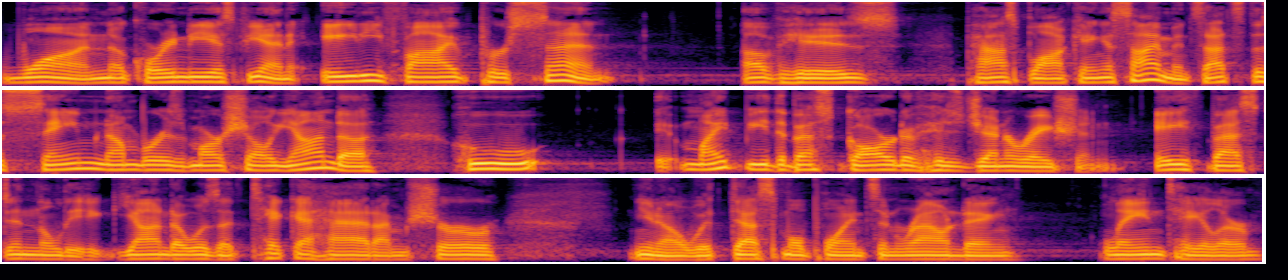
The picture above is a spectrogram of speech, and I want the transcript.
won, according to ESPN, 85% of his pass blocking assignments. That's the same number as Marshal Yanda, who it might be the best guard of his generation, eighth best in the league. Yanda was a tick ahead, I'm sure, you know, with decimal points and rounding. Lane Taylor,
